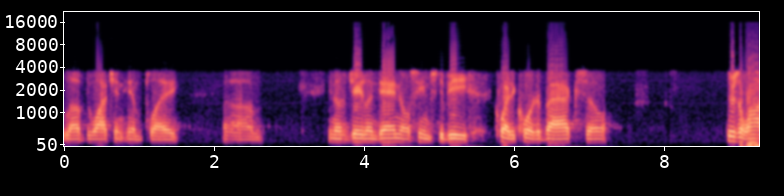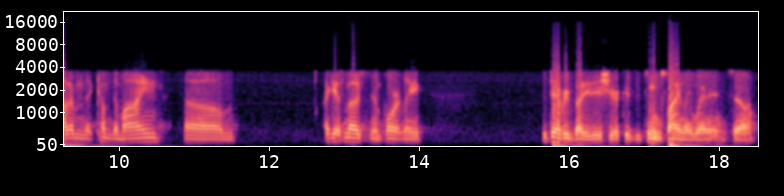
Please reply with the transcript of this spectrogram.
Loved watching him play. Um, you know, Jalon Daniels seems to be quite a quarterback. So there's a lot of them that come to mind. Um, I guess most importantly, it's everybody this year because the team's finally winning. So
